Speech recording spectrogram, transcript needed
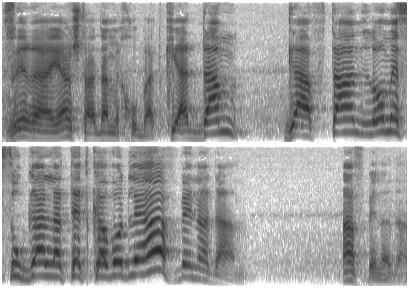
זה ראייה שאתה אדם מכובד. כי אדם גאוותן לא מסוגל לתת כבוד לאף בן אדם. אף בן אדם.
